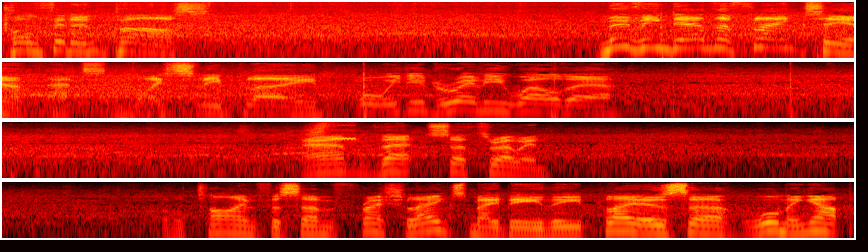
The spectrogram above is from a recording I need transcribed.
Confident pass. Moving down the flanks here. That's nicely played. Oh, he did really well there. And that's a throw-in. Well, time for some fresh legs, maybe. The players uh, warming up.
